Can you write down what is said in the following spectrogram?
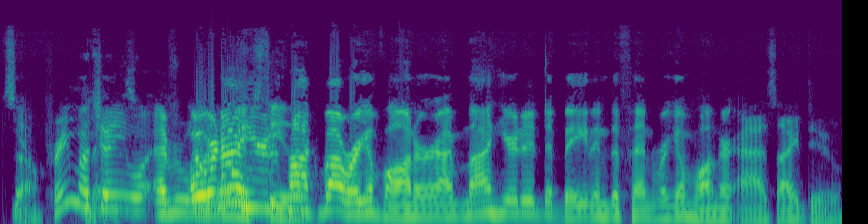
So yeah, pretty much anyone, everyone. But we're not here to talk about Ring of Honor. I'm not here to debate and defend Ring of Honor as I do.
